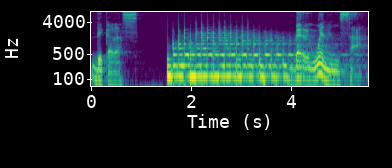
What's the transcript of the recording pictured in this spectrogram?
décadas vergüenza.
